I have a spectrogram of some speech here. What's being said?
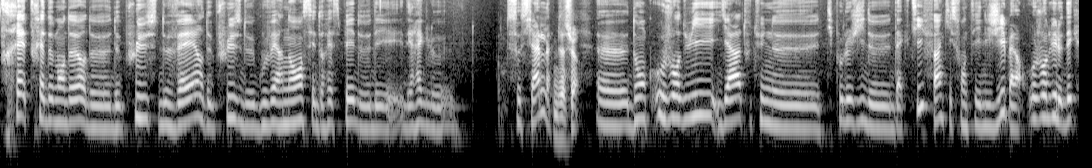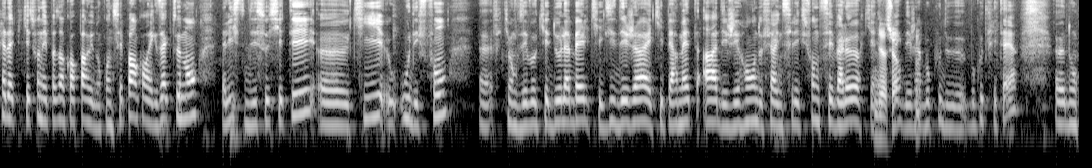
très très demandeurs de, plus de verre, de plus de gouvernance et de respect des, des règles sociale. Bien sûr. Euh, donc aujourd'hui, il y a toute une euh, typologie d'actifs hein, qui sont éligibles. Alors aujourd'hui, le décret d'application n'est pas encore paru, donc on ne sait pas encore exactement la liste des sociétés euh, qui, ou des fonds euh, effectivement, vous évoquiez deux labels qui existent déjà et qui permettent à des gérants de faire une sélection de ces valeurs qui respectent déjà beaucoup de, beaucoup de critères. Euh, donc,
